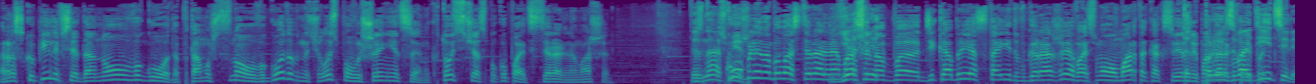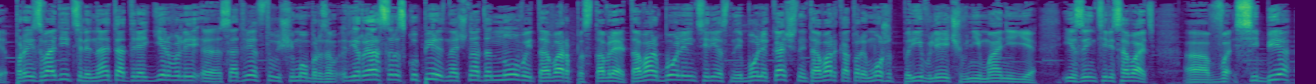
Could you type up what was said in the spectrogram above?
раскупили все до Нового года, потому что с Нового года началось повышение цен. Кто сейчас покупает стиральную машину? Ты знаешь, Миш, Куплена была стиральная если- машина в э, декабре, стоит в гараже 8 марта, как свежий Так подарок. производители, производители на это отреагировали э, соответствующим образом. Раз раскупили, значит, надо новый товар поставлять. Товар более интересный, более качественный товар, который может привлечь внимание и заинтересовать э, в себе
